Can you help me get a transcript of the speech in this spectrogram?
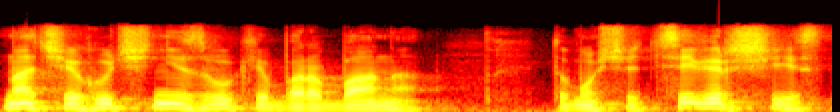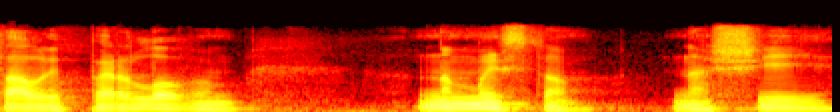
наче гучні звуки барабана, тому що ці вірші стали перловим намистом на шиї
